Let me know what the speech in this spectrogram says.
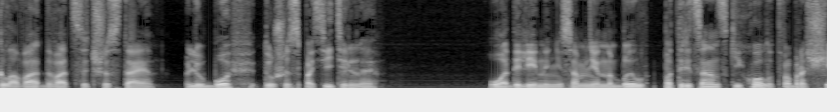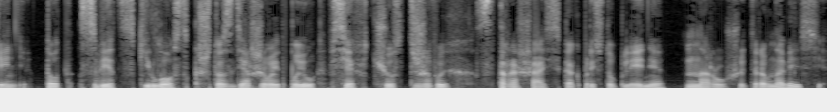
Глава 26. Любовь душеспасительная. У Аделины, несомненно, был патрицианский холод в обращении. Тот светский лоск, что сдерживает пыл всех чувств живых, страшась, как преступление, нарушить равновесие.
